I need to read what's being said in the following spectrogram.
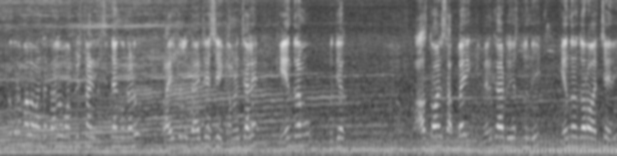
ఇప్పుడు కూడా మళ్ళీ వంద టన్నులు పంపించడానికి సిద్ధంగా ఉన్నాడు. రైతులు దయచేసి గమనించాలి. కేంద్రము కొద్దిగా వాస్తవానికి సప్లై వెనుకాడు వేస్తుంది. కేంద్రం ద్వారా వచ్చేది.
